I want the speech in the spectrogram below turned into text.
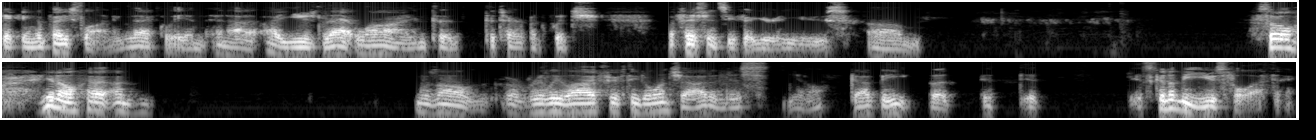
Picking a pace line, exactly. And and I, I used that line to determine which efficiency figure to use. Um, so, you know, I, I'm was on a, really live 50 to 1 shot and just, you know, got beat. But it, it it's going to be useful, I think.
